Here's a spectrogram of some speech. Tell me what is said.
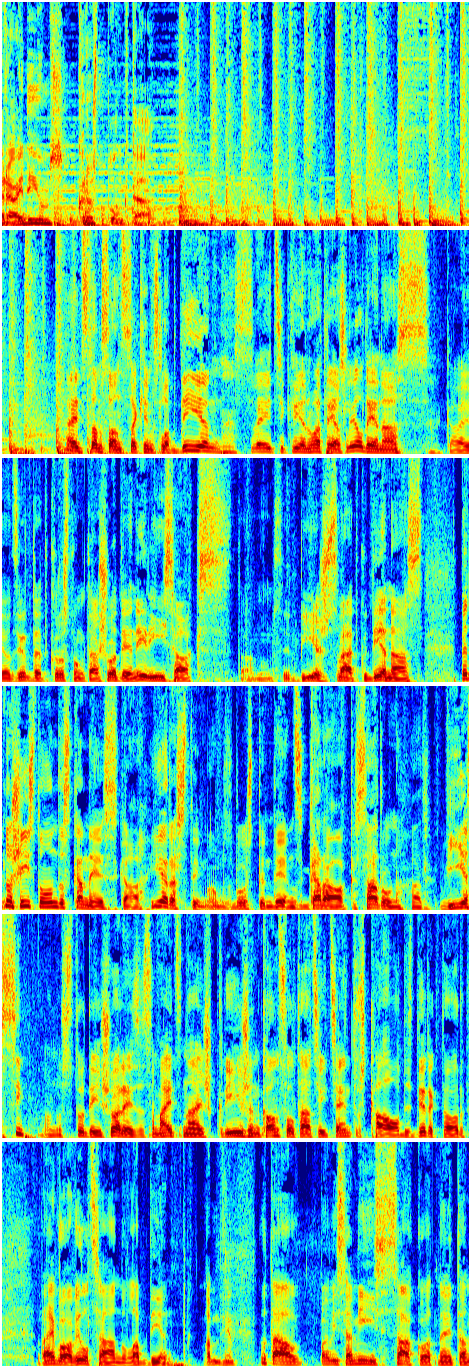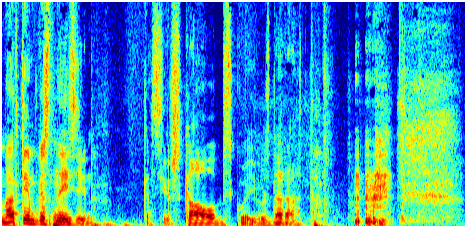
Raidījums Krustpunktā. Aizsmeļamies, Tamsons, sakiem, labdien! Sveici ikvienu otrajās lieldienās. Kā jau dzirdat, krustpunktā šodien ir īsāks. Tā mums ir bieži svētku dienās, bet no šīs stundas skanēs kā ierasti. Mums būs pirmdienas garāka saruna ar viesi. Un uz studiju šoreiz esam aicinājuši krīžu un konsultāciju centru Kalbis direktoru Raivo Vilcānu. Labdien! Labdien! Nu tā pavisam īsi sākotnēji tomēr tiem, kas nezina, kas ir skalbis, ko jūs darāt.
